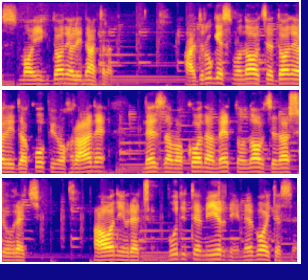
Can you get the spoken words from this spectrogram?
smo ih doneli natrag. A druge smo novce doneli da kupimo hrane, ne znamo ko nam metnu novce naše u vreći. A on im reče, budite mirni, ne bojte se,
